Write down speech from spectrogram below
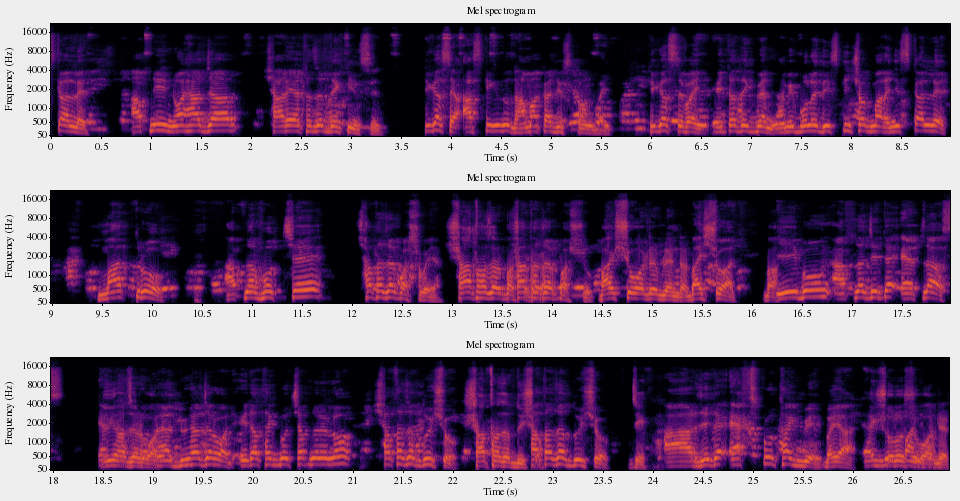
স্কারলেট আপনি নয় হাজার সাড়ে আট হাজার দিয়ে কিনছেন। ঠিক আছে? আজকে কিন্তু ধামাকা ডিসকাউন্ট ভাই। ঠিক আছে ভাই? এটা দেখবেন আমি বলে দিই স্ক্রিনশট মারেন। স্কারলেট মাত্র আপনার হচ্ছে সাত হাজার পাঁচশো ভাইয়া। সাত হাজার সাত হাজার পাঁচশো। বাইশশো ওয়াটের ব্লেন্ডার বাইশশো ওয়াট। এবং আপনার যেটা অ্যাটলাস 2000 watt। হ্যাঁ দুই হাজার ওয়াট। এটা থাকবে হচ্ছে আপনার হলো সাত হাজার দুইশো। সাত হাজার দুইশো। সাত হাজার দুইশো। জি। আর যেটা এক্সপ্রো থাকবে ভাইয়া 1600 watt এর।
